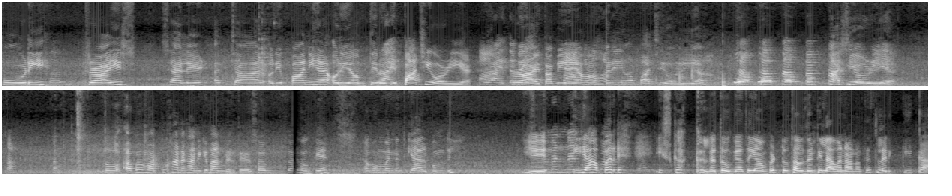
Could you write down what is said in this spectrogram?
पूड़ी राइस सैलेड अचार और ये पानी है और ये हम तीनों की पाची हो रही है। रायता भी है। यहाँ। और यहाँ पाची हो रही है। पाची हो रही है। तो अब हम आपको खाना खाने के बाद मिलते हैं। सब ओके अब हम मन्नत की एल्बम दे ये यहाँ पर इसका गलत हो गया था। यहाँ पर 2011 आना था इस लड़की का।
